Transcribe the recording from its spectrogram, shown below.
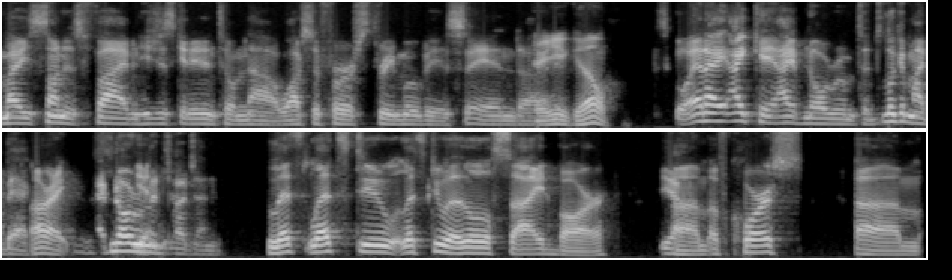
My son is five, and he's just getting into them now. Watch the first three movies, and uh, there you go. It's cool. And I, I can't. I have no room to look at my back. All right, I have no room yeah. to judge anyone. Let's let's do let's do a little sidebar. Yeah. Um, of course, um,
